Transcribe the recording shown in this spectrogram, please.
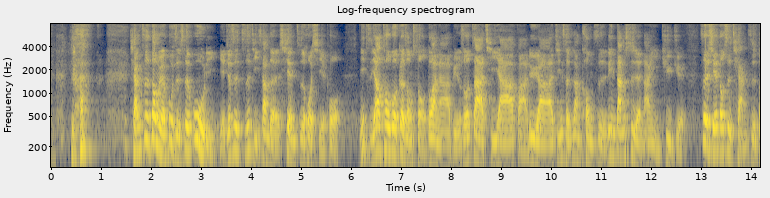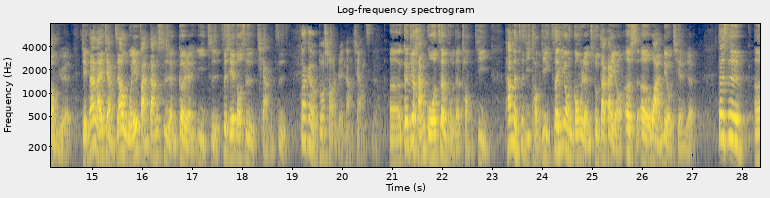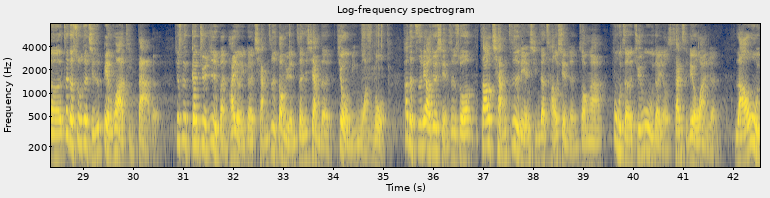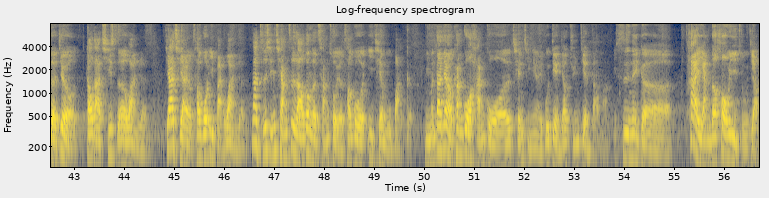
强制动员不只是物理，也就是肢体上的限制或胁迫。你只要透过各种手段啊，比如说诈欺啊、法律啊、精神上控制，令当事人难以拒绝，这些都是强制动员。简单来讲，只要违反当事人个人意志，这些都是强制。大概有多少人啊？这样子的？呃，根据韩国政府的统计，他们自己统计征用工人数大概有二十二万六千人。但是，呃，这个数字其实变化挺大的。就是根据日本，它有一个强制动员真相的救民网络，它的资料就显示说，遭强制连行的朝鲜人中啊，负责军务的有三十六万人，劳务的就有高达七十二万人，加起来有超过一百万人。那执行强制劳动的场所有超过一千五百个。你们大家有看过韩国前几年有一部电影叫《军舰岛》吗？是那个《太阳的后裔》主角，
